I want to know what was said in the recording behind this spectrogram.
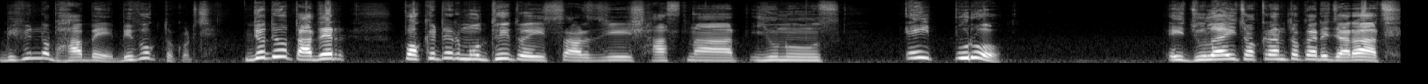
বিভিন্নভাবে বিভক্ত করছে। যদিও তাদের পকেটের মধ্যেই তো এই সার্জিস, হাসনাত, ইউনুস, এই পুরো এই জুলাই চক্রান্তকারী যারা আছে,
